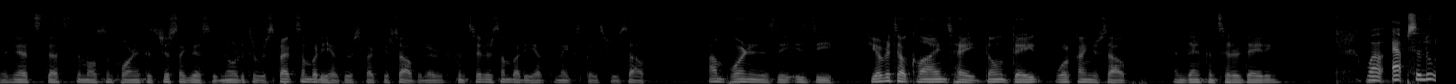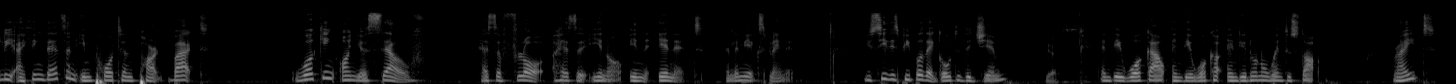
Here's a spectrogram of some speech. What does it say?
I mean, that's that's the most important because just like this, in order to respect somebody, you have to respect yourself. In order to consider somebody, you have to make space for yourself. How important is the is the? Do you ever tell clients, hey, don't date, work on yourself, and then consider dating? Well, absolutely. I think that's an important part. But working on yourself has a flaw, has a you know in in it. And let me explain it. You see these people that go to the gym Yes, and they walk out and they walk out and they don't know when to stop, right?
